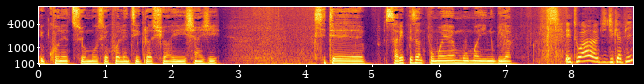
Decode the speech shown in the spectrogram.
et connaître ce mot, c'est quoi l'intégration et échanger. C'était, ça représente pour moi un moment inoubliable. Et toi, euh, DJ Capi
